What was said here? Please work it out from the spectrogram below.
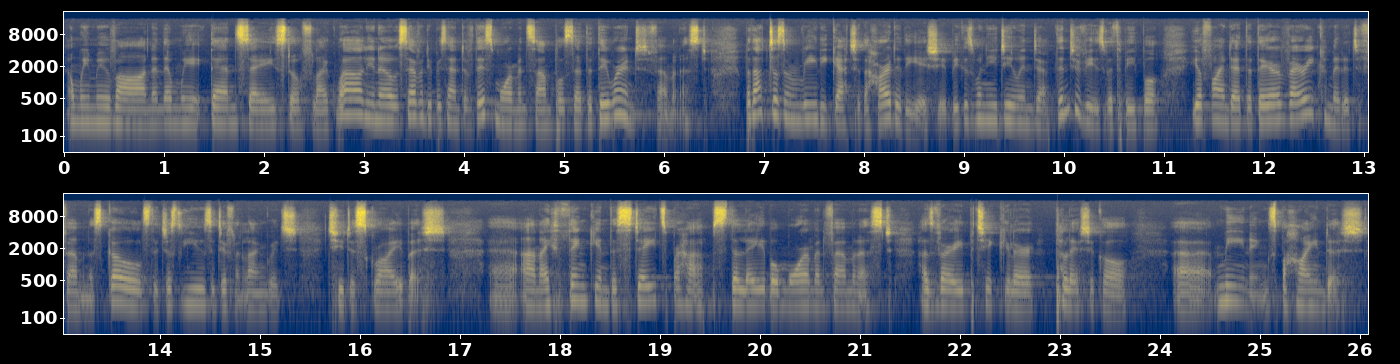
and we move on. And then we then say stuff like well you know 70% of this mormon sample said that they weren't feminist. But that doesn't really get to the heart of the issue because when you do in-depth interviews with people you'll find out that they are very committed to feminist goals. They just use a different language to describe it uh, and I think in the States, perhaps, the label Mormon feminist has very particular political uh, meanings behind it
